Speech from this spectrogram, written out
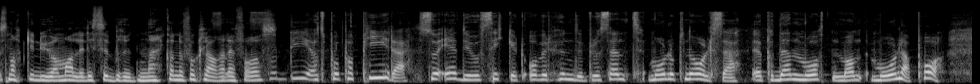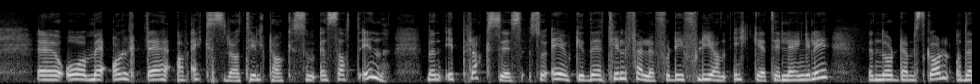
snakker du om alle disse bruddene. Kan du forklare det for oss? Fordi at På papiret så er det jo sikkert over 100 måloppnåelse eh, på den måten man måler på. Eh, og med alt det av ekstra tiltak som er satt inn. Men i praksis så er jo ikke det tilfellet fordi flyene ikke er tilgjengelige når de skal, og de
